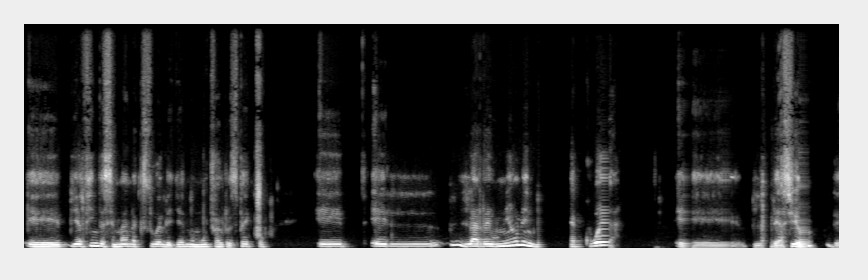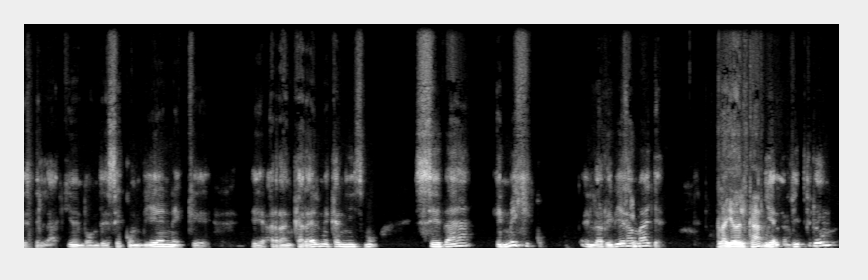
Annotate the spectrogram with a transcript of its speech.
eh, y el fin de semana que estuve leyendo mucho al respecto, la reunión en acuerda la creación de CELAC, en donde se conviene que arrancará el mecanismo, se da en México en la Riviera Maya. Playa del Carmen. Y el anfitrión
